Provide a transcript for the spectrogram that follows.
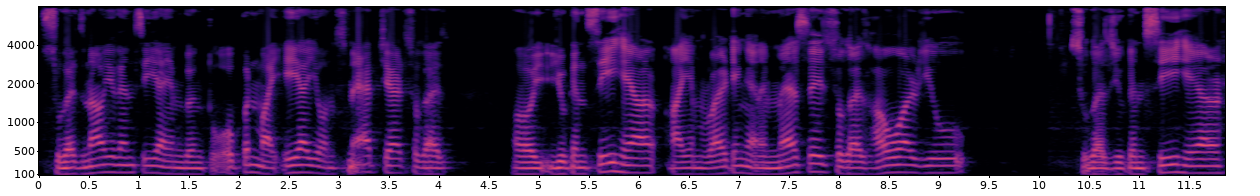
so guys now you can see i am going to open my ai on snapchat. So guys uh, you can see here i am writing a message. So guys how are you? So guys you can see here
